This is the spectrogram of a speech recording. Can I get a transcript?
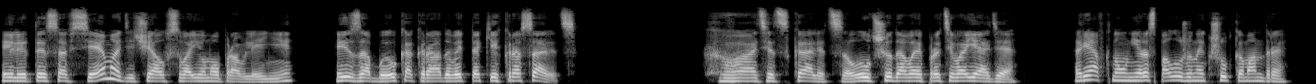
«Или ты совсем одичал в своем управлении и забыл, как радовать таких красавиц?» «Хватит скалиться, лучше давай противоядие», — рявкнул нерасположенный к шуткам Андре.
